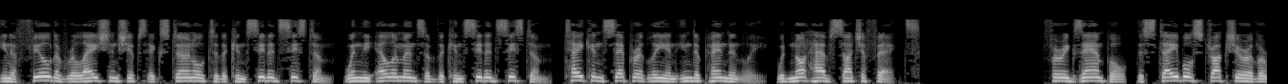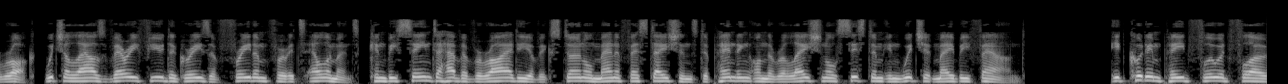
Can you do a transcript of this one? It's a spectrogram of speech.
in a field of relationships external to the considered system, when the elements of the considered system, taken separately and independently, would not have such effects. For example, the stable structure of a rock, which allows very few degrees of freedom for its elements, can be seen to have a variety of external manifestations depending on the relational system in which it may be found. It could impede fluid flow,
